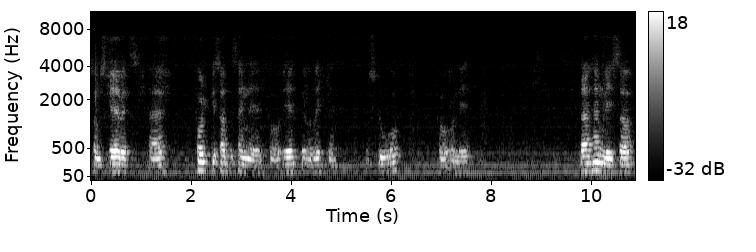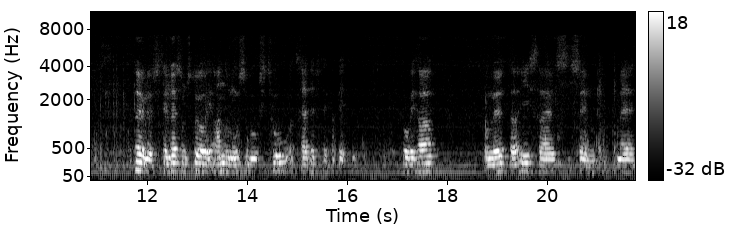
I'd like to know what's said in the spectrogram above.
Som skrevet er, folket satte seg ned for å ete og drikke og sto opp for å leke. Der henviser Paulus til det som står i 2. Moseboks 32. kapittel, hvor vi har og møter Israels synd med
